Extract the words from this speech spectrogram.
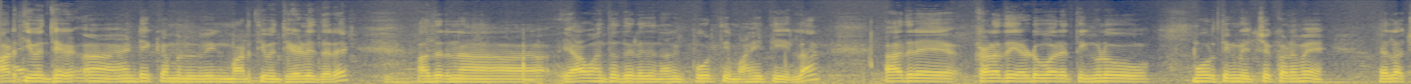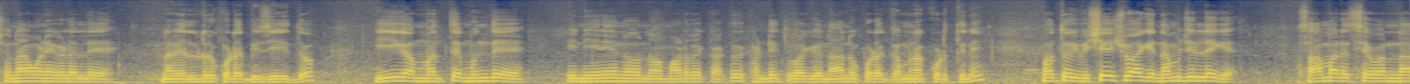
ಮಾಡ್ತೀವಿ ಅಂತ ಹೇಳಿ ಆ್ಯಂಟಿ ಕಮ್ಯುನಲ್ ವಿಂಗ್ ಮಾಡ್ತೀವಿ ಅಂತ ಹೇಳಿದ್ದಾರೆ. ಅದನ್ನು ಯಾವ ಹಂತದಲ್ಲಿದೆ ನನಗೆ ಪೂರ್ತಿ ಮಾಹಿತಿ ಇಲ್ಲ. ಆದರೆ ಕಳೆದ ಎರಡೂವರೆ ತಿಂಗಳು ಮೂರು ತಿಂಗಳು ಹೆಚ್ಚು ಕಡಿಮೆ ಎಲ್ಲ ಚುನಾವಣೆಗಳಲ್ಲೇ ನಾವೆಲ್ಲರೂ ಕೂಡ ಬ್ಯುಸಿ ಇದ್ದು ಈಗ ಮತ್ತೆ ಮುಂದೆ ಇನ್ನೇನೇನು ನಾವು ಮಾಡಬೇಕಾಗ್ತದೆ. ಖಂಡಿತವಾಗಿಯೂ ನಾನು ಕೂಡ ಗಮನ ಕೊಡ್ತೀನಿ. ಮತ್ತು ವಿಶೇಷವಾಗಿ ನಮ್ಮ ಜಿಲ್ಲೆಗೆ ಸಾಮರಸ್ಯವನ್ನು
